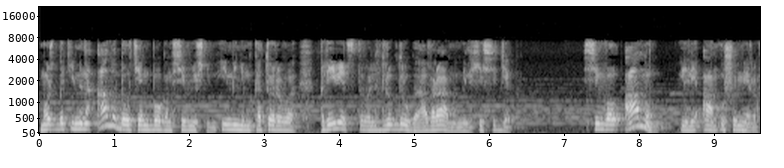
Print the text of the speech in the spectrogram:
Может быть, именно Ану был тем богом Всевышним, именем которого приветствовали друг друга Авраам и Мельхиседек. Символ Ану, или Ан у шумеров,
